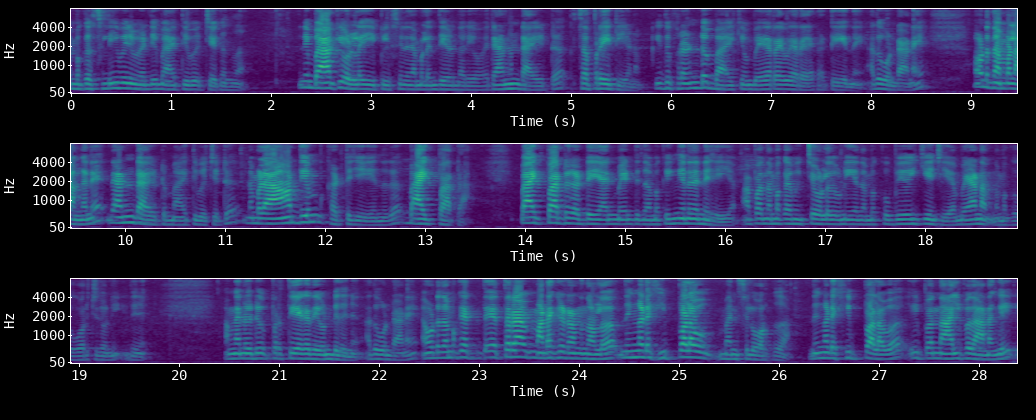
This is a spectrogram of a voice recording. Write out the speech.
നമുക്ക് സ്ലീവിന് വേണ്ടി മാറ്റി വെച്ചേക്കുന്നത്. ഇനി ബാക്കിയുള്ള ഈ പീസിനെ നമ്മൾ എന്ത് ചെയ്യണമെന്നറിയോ രണ്ടായിട്ട് സെപ്പറേറ്റ് ചെയ്യണം. ഇത് ഫ്രണ്ടും ബാക്കും വേറെ വേറെ കട്ട് ചെയ്യുന്നത് അതുകൊണ്ടാണേ. അതുകൊണ്ട് നമ്മൾ അങ്ങനെ രണ്ടായിട്ട് മാറ്റി വെച്ചിട്ട് നമ്മൾ ആദ്യം കട്ട് ചെയ്യുന്നത് ബാക്ക് പാർട്ടാണ് ബാക്ക് പാർട്ട് കട്ട് ചെയ്യാൻ വേണ്ടി നമുക്ക് ഇങ്ങനെ തന്നെ ചെയ്യാം. അപ്പം നമുക്ക് ആ മിച്ചമുള്ള തുണിയെ നമുക്ക് ഉപയോഗിക്കുകയും ചെയ്യാം. വേണം നമുക്ക് കുറച്ച് തുണി ഇതിന്. അങ്ങനെ ഒരു പ്രത്യേകതയുണ്ട് ഇതിന്. അതുകൊണ്ടാണ്. അതുകൊണ്ട് നമുക്ക് എത്ര- മടക്കിടണം എന്നുള്ളത് നിങ്ങളുടെ ഹിപ്പളവ് മനസ്സിൽ ഓർക്കുക. നിങ്ങളുടെ ഹിപ്പളവ് ഇപ്പം നാൽപ്പതാണെങ്കിൽ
